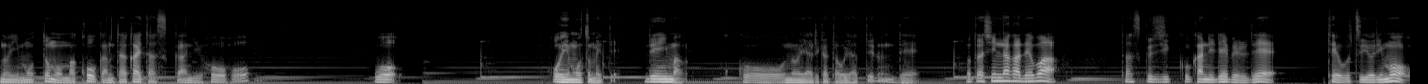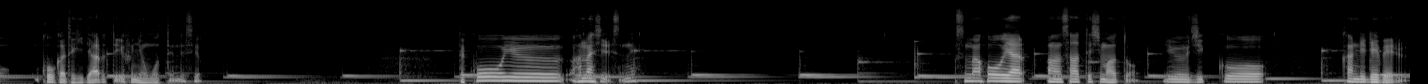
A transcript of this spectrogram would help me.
のいい、最もま効果の高いタスク管理方法を追い求めて、で、今、このやり方をやってるんで私の中ではタスク実行管理レベルで手を打つよりも効果的であるというふうに思ってるんですよ。でこういう話ですね。スマホをや触ってしまうという実行管理レベル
